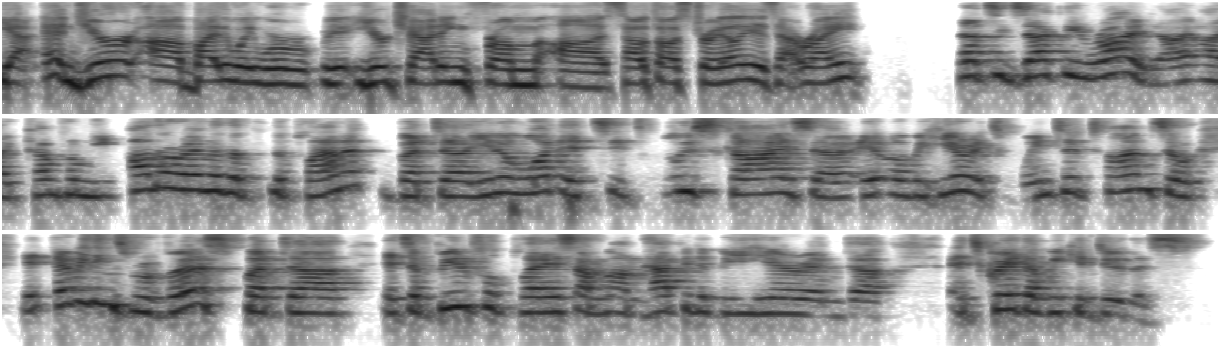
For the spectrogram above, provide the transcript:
Yeah, and you're uh, by the way, we're you're chatting from uh, South Australia. Is that right? That's exactly right. I, I, come from the other end of the, the planet, but uh, you know what? It's it's blue skies uh, it, over here. It's winter time, so it, everything's reversed. But uh, it's a beautiful place. I'm I'm happy to be here, and uh, it's great that we can do this.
